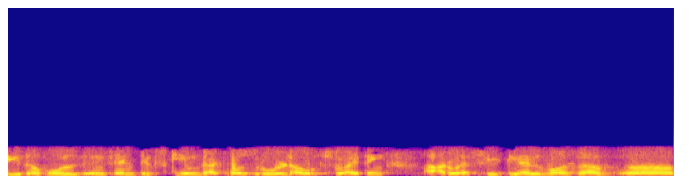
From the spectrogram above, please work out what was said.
see the whole incentive scheme that was rolled out, so I think ROSCTL was a, uh,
